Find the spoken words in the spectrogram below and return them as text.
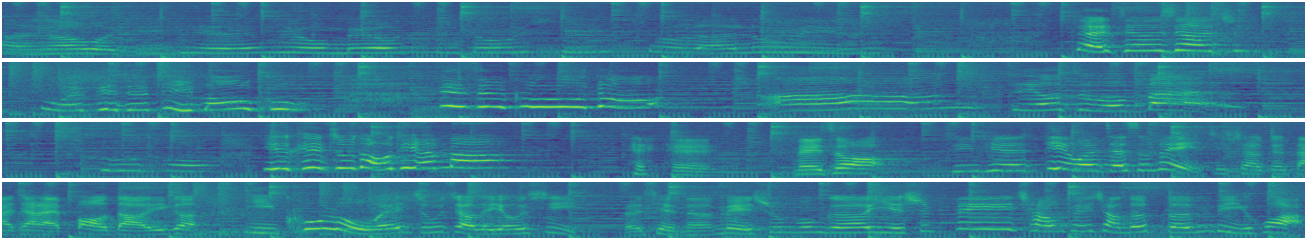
安娜，我今天又没有吃东西，就来录影。再这样下去，我会变成皮包骨，变成骷髅头啊！这要怎么办？骷髅头也可以出头天吗？嘿嘿，没错。今天电玩宅速配就是要跟大家来报道一个以骷髅为主角的游戏，而且呢，美术风格也是非常非常的粉笔画。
